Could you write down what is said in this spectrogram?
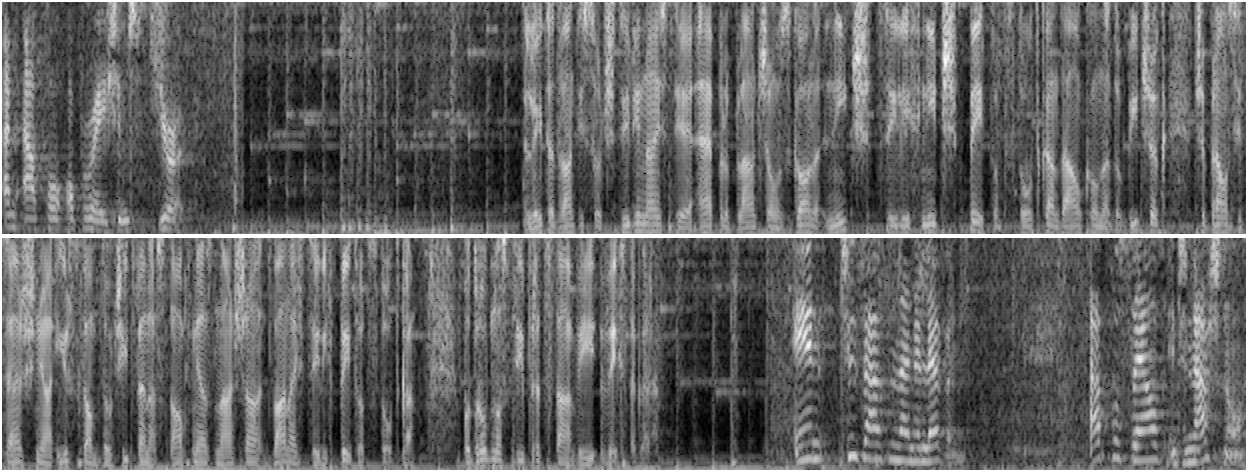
and Apple Operations Europe. Leta 2014 je Apple plačal zgolj nič celih nič pet odstotka davkov na dobiček, čeprav siceršnja irska obdavčitvena stopnja znaša 12,5 odstotka. Podrobnosti predstavi Vestager. In 2011, Apple Sales International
